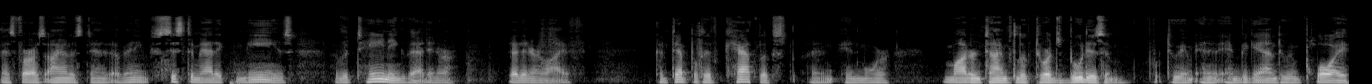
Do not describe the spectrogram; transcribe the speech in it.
as far as I understand it, of any systematic means of attaining that inner that inner life. Contemplative Catholics in, in more modern times look towards Buddhism to, and, and began to employ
